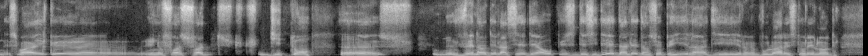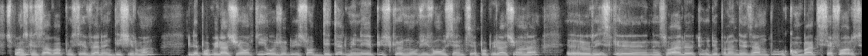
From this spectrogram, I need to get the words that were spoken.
n'est-ce pas, et que une force soit, dit-on, venant de la CDAO puissent décider d'aller dans ce pays-là, dire vouloir restaurer l'ordre. Je pense que ça va pousser vers un déchirement les populations qui aujourd'hui sont déterminées, puisque nous vivons au sein de ces populations-là, euh, risquent, euh, n'est-ce pas, à leur tour de prendre des armes pour combattre ces forces,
